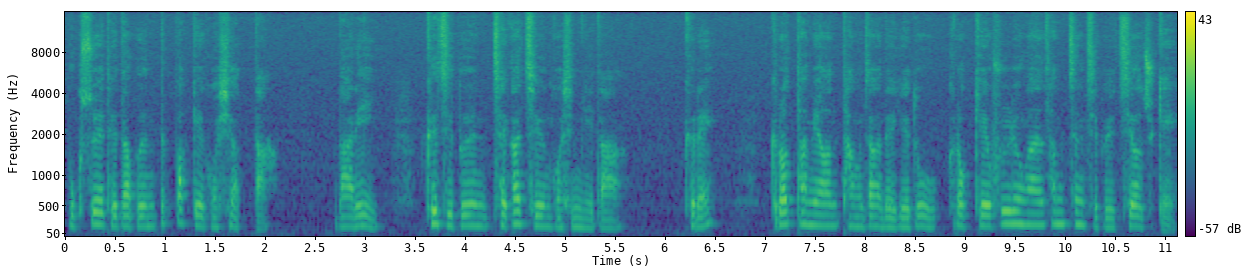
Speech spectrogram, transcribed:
목수의 대답은 뜻밖의 것이었다. 나리, 그 집은 제가 지은 것입니다. 그래? 그렇다면 당장 내게도 그렇게 훌륭한 3층 집을 지어주게.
